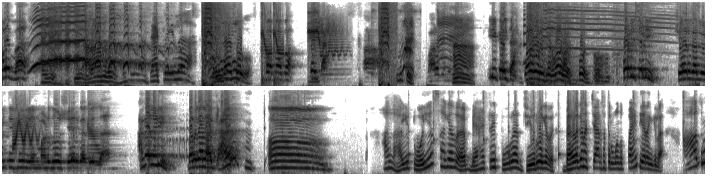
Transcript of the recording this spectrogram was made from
ಒಳಗ್ ಬಾ. ನೀ ಆರಾಮ ಫ್ಯಾಕ್ಟ್ರಿ ಇಲ್ಲ. ಬಿಂದಾಸ್ ಹೋಗು. ಬಾ ಬಾ ಬಾ. ಕೈತಾ? ಬಾಳ ಹಾ. ಈ ಕೈತಾ? ಒಳಗ್ ಹೋರಿ ಒಳಗ್ ತಡಿ ಶೇರ್ಗಾಲ್ ಹಿಡ್ತಿದ್ವಿ ಏನ್ ಮಾಡುದು? ಶೇರ್ಗಾಲ್ ಇಲ್ಲ. ಹಂಗ ನಡಿ. ಬಲಗಾಲ ಹಾಕಿ ಆ? ಅಲ್ಲ ಇಟ್ಟು ವಯಸ್ಸಾಗ್ಯದ ಬ್ಯಾಟ್ರಿ ಪೂರಾ ಜೀರೋ ಆಗ್ಯದ. ಬೆಳಗನ ಚಾರ್ಜ್ ಹತ್ರ ಒಂದು ಪಾಯಿಂಟ್ ಏರಂಗಿಲ್ಲ. ಆದ್ರೂ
